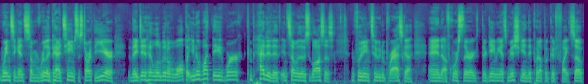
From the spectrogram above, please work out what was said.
wins against some really bad teams to start the year, they did hit a little bit of a wall. But you know what? They were competitive in some of those losses, including to Nebraska, and of course their their game against Michigan. They put up a good fight. So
